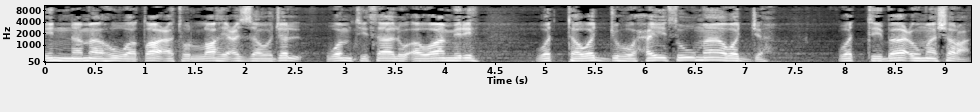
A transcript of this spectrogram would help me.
إنما هو طاعة الله عز وجل وامتثال أوامره والتوجه حيث ما وجه واتباع ما شرع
